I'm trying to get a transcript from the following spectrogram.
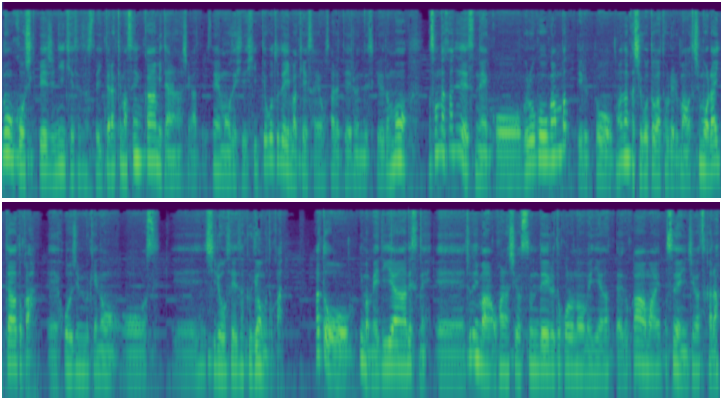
の公式ページに掲載させていただけませんか？みたいな話があってですね、もうぜひぜひっていうことで今掲載をされているんですけれども、そんな感じでですね、こう、ブログを頑張っていると、まあなんか仕事が取れる。まあ私もライターとか、えー、法人向けの、えー、資料制作業務とか、あと、今メディアですね、えー、ちょっと今お話が進んでいるところのメディアだったりとか、まあすでに1月から、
